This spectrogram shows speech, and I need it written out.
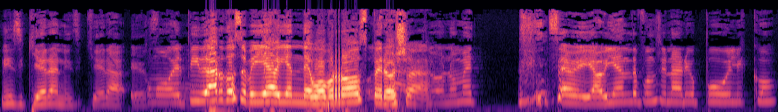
Ni siquiera, ni siquiera. Es Como el pibardo se veía bien de Bob Ross, o pero sea, ya. Yo no me... se veía bien de funcionario público.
